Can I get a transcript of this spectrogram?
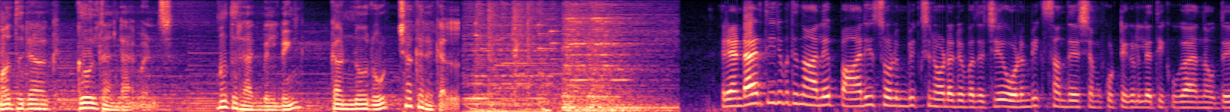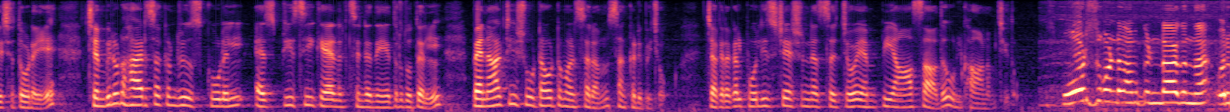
Madhurag gold and diamonds. Madhurag building Kannur road Chakkarakkal രണ്ടായിരത്തി ഇരുപത്തിനാല് പാരീസ് ഒളിമ്പിക്സിനോടനുബന്ധിച്ച് ഒളിമ്പിക് സന്ദേശം കുട്ടികളിൽ എത്തിക്കുക എന്ന ഉദ്ദേശത്തോടെ ചെമ്പിലൂർ ഹയർ സെക്കൻഡറി സ്കൂളിൽ എസ് പി സി കാഡറ്റ്സിന്റെ നേതൃത്വത്തിൽ പെനാൽറ്റി ഷൂട്ടൌട്ട് മത്സരം സംഘടിപ്പിച്ചു. Chakkarakkal police station S H O M P Azad ഉദ്ഘാടനം ചെയ്തു. സ്പോർട്സ് കൊണ്ട് നമുക്ക് ഉണ്ടാകുന്ന ഒരു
